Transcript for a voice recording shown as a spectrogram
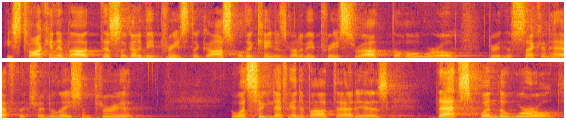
He's talking about this is going to be preached. The gospel of the kingdom is going to be preached throughout the whole world during the second half of the tribulation period. What's significant about that is that's when the world,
